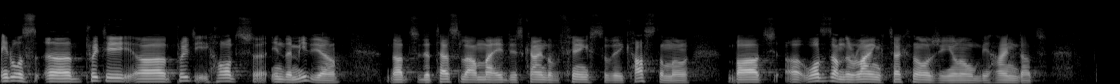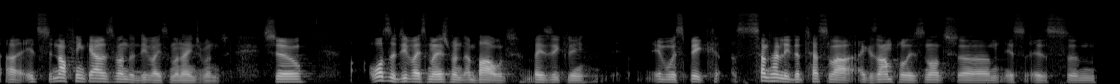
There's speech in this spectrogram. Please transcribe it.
it was uh, pretty uh, pretty hot in the media that the Tesla made this kind of things to the customer, but uh, what's the underlying technology, you know, behind that? Uh, it's nothing else than the device management. So what's the device management about, basically? If we speak, certainly the Tesla example is not, um, is, is um,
